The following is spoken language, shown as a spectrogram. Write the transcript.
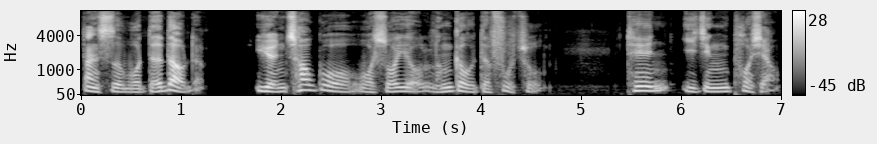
但是我得到的远超过我所有能够的付出。天已经破晓，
